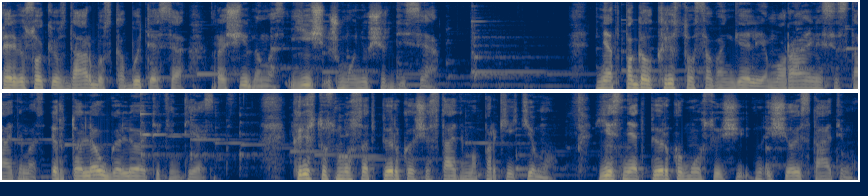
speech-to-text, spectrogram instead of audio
per visokius darbus, kabutėse, rašydamas jį žmonių širdyse. Net pagal Kristos Evangeliją moralinis įstatymas ir toliau galioja tikintiesiems. Kristus mus atpirko iš įstatymo parkeikimo. Jis net pirko mūsų iš, iš jo įstatymų.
